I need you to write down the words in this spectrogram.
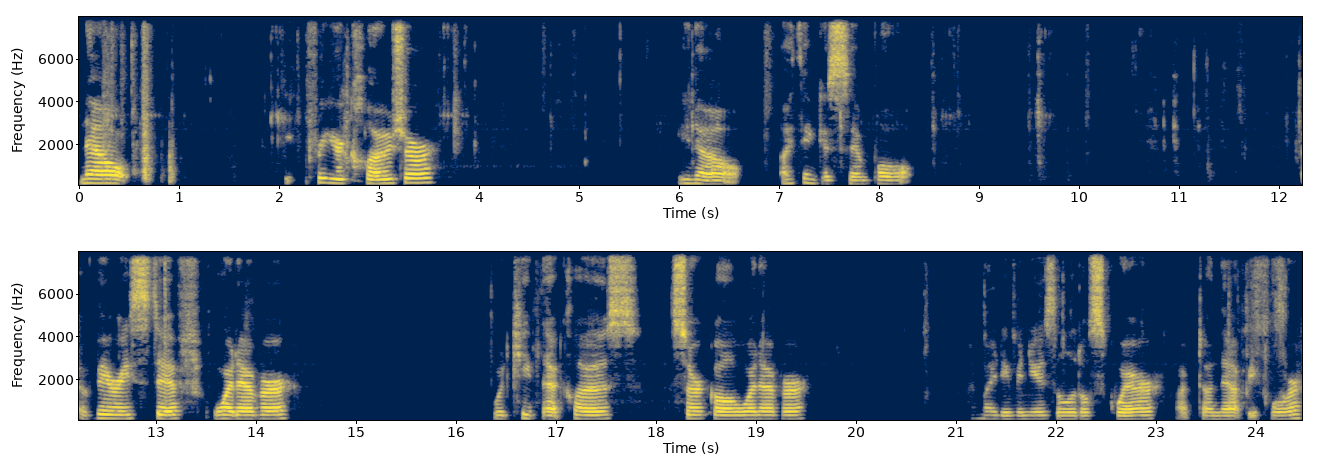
Now, for your closure, you know, I think a simple, a very stiff whatever would keep that close, circle, whatever. Might even use a little square. I've done that before.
